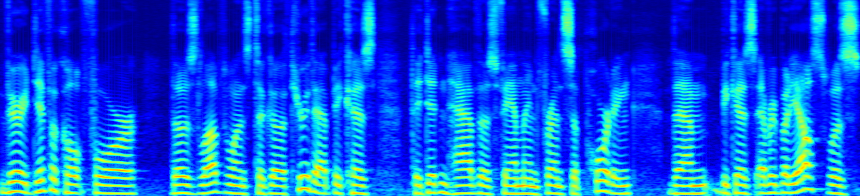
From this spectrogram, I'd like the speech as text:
very difficult for those loved ones to go through that because they didn't have those family and friends supporting them because everybody else was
